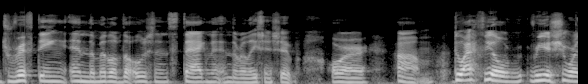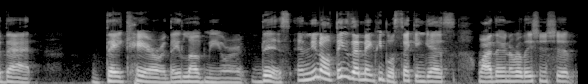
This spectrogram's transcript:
drifting in the middle of the ocean stagnant in the relationship or um, do I feel reassured that they care or they love me or this? And you know, things that make people second guess why they're in a relationship.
